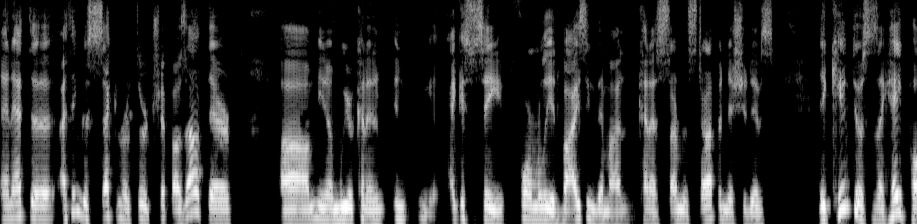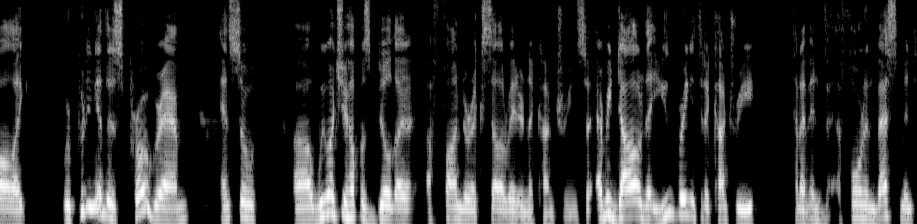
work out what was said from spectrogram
And at the, I think the second or third trip I was out there, um, you know, we were kind of, in, I guess you say, formally advising them on kind of some of the startup initiatives. They came to us and like, hey, Paul, like we're putting together this program, and so uh, we want you to help us build a, a, fund or accelerator in the country. And so every dollar that you bring into the country, kind of in, foreign investment,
